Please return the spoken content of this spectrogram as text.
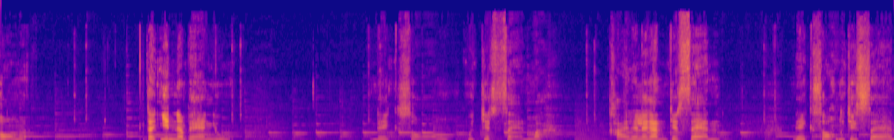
สองอะแต่อินอะแพงอยู่ เด็กสองอุ้ยเจ็ดแสนว่ะ ขายเลยแล้วกันเจ็ดแสนเด็กสองเจ็ดแสน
